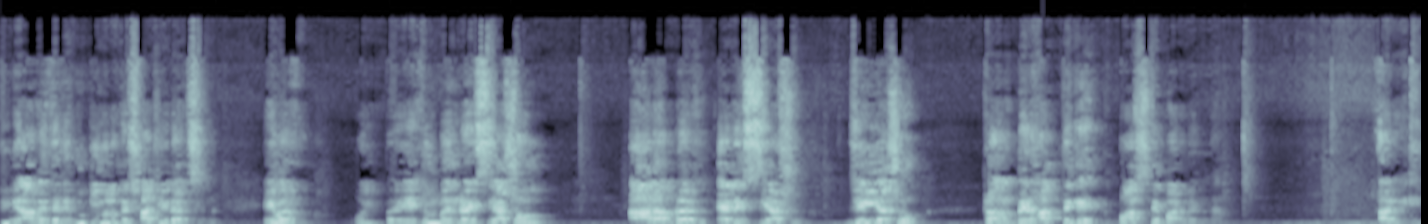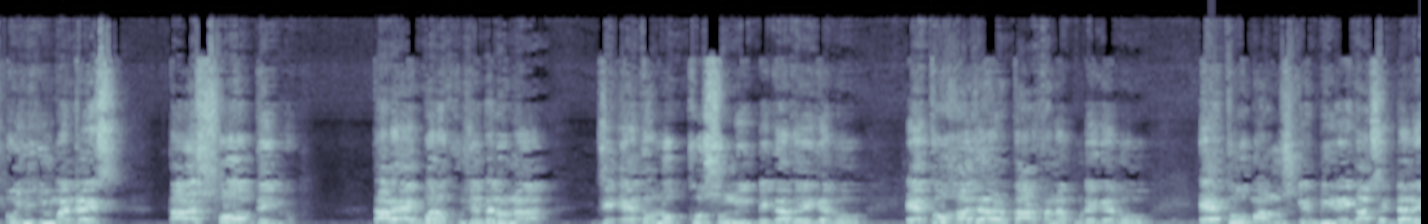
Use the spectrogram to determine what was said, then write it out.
তিনি আগে থেকে গুটিগুলোকে সাজিয়ে রাখছেন। এবার ওই হিউম্যান রাইটসই আসুক, আর আপনার অ্যালেক্সি আসুক, যেই আসুক, ট্রাম্পের হাত থেকে বাঁচতে পারবেন না। আর ওই যে হিউম্যান রাইটস তারা সব দেখল। তারা একবারও খুঁজে পেল না যে এত লক্ষ শ্রমিক বেকার হয়ে গেল, এত হাজার কারখানা পুড়ে গেল, এত মানুষকে মেরে গাছের ডালে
